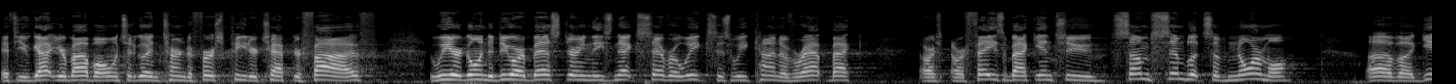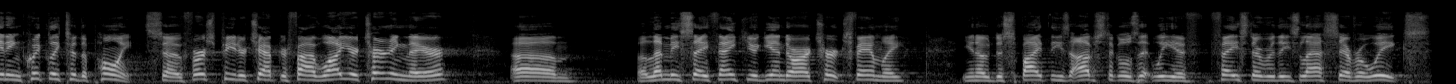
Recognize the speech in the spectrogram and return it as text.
If you've got your Bible, I want you to go ahead and turn to 1 Peter chapter 5. We are going to do our best during these next several weeks as we kind of wrap back our, or phase back into some semblance of normal of uh, getting quickly to the point. So, 1 Peter chapter 5, while you're turning there, um, uh, let me say thank you again to our church family. You know, despite these obstacles that we have faced over these last several weeks,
